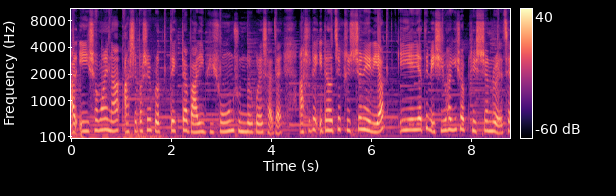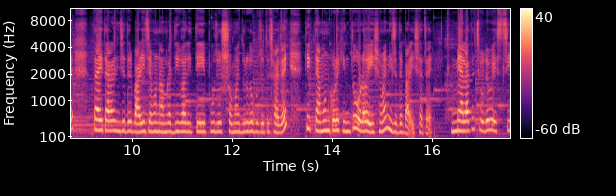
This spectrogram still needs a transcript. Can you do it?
আর এই সময় না, আশেপাশের প্রত্যেকটা বাড়ি ভীষণ সুন্দর করে সাজায়। আসলে এটা হচ্ছে খ্রিশ্চান এরিয়া এই এরিয়াতে বেশিরভাগই সব খ্রিশ্চান রয়েছে। তাই তারা নিজেদের বাড়ি যেমন আমরা দিওয়ালিতে, পুজোর সময়, দুর্গা পুজোতে সাজাই, ঠিক তেমন করে কিন্তু ওরাও এই সময় নিজেদের বাড়ি সাজায়। মেলাতে চলেও এসেছি।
